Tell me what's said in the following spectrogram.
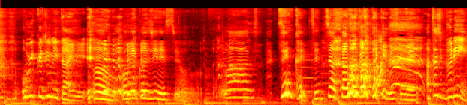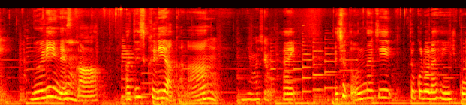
おみくじみたいに。うん、おみくじですよ。うわー前回全然当たらなかったけですね。私グリーン。グリーンですか、私クリアかな、うん見ましょう。はい。ちょっと同じところらへん引こう。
